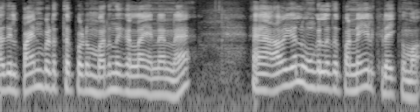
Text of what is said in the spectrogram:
அதில் பயன்படுத்தப்படும் மருந்துகள்லாம் என்னென்ன? அவைகள் உங்களது பண்ணையில் கிடைக்குமா?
